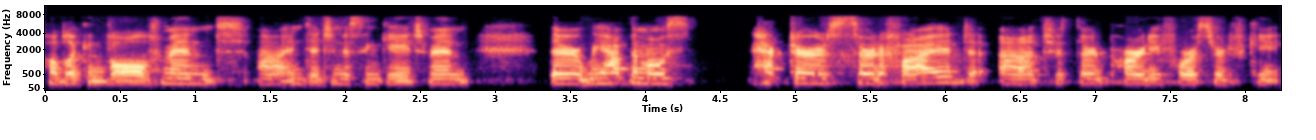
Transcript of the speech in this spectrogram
public involvement uh, indigenous engagement. There we have the most hectares certified uh, to third party forest, certification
